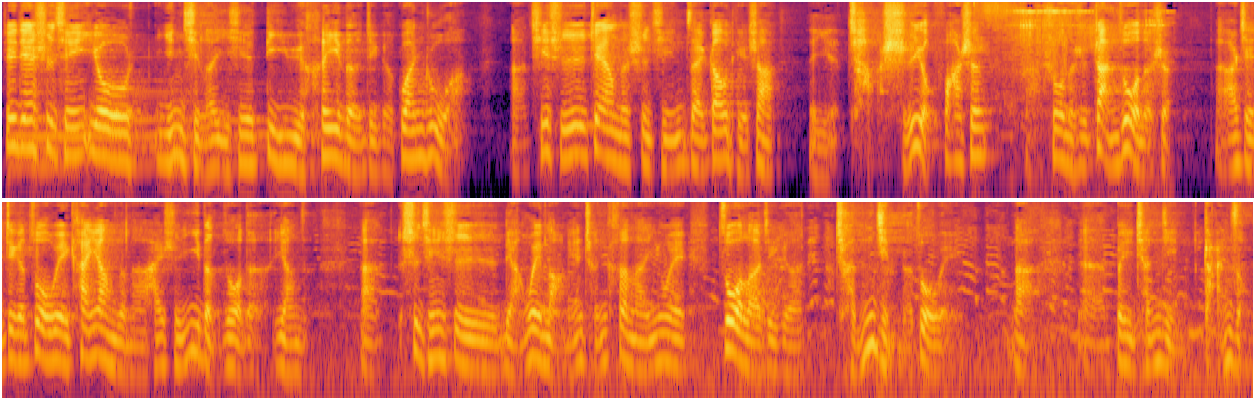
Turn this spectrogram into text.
这件事情又引起了一些地域黑的这个关注啊啊！其实这样的事情在高铁上也常时有发生啊，说的是占座的事啊，而且这个座位看样子呢还是一等座的样子啊。事情是两位老年乘客呢，因为坐了这个乘警的座位，那呃被乘警赶走，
